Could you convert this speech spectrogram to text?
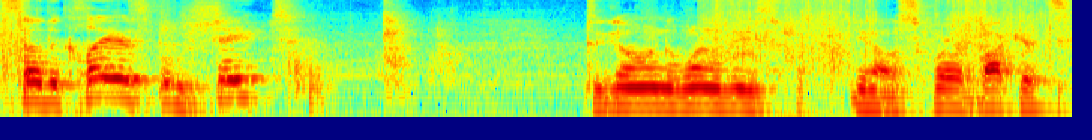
So the clay has been shaped to go into one of these, you know, square buckets.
